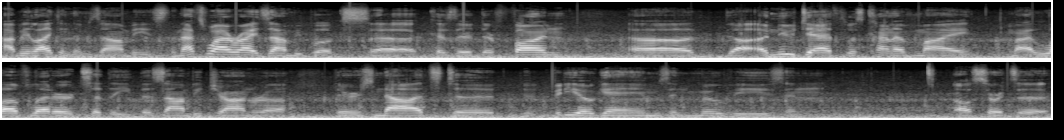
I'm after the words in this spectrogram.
I be liking them zombies, and that's why I write zombie books because uh, they're they're fun. Uh, the, a New Death was kind of my my love letter to the the zombie genre. There's nods to video games and movies and all sorts of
